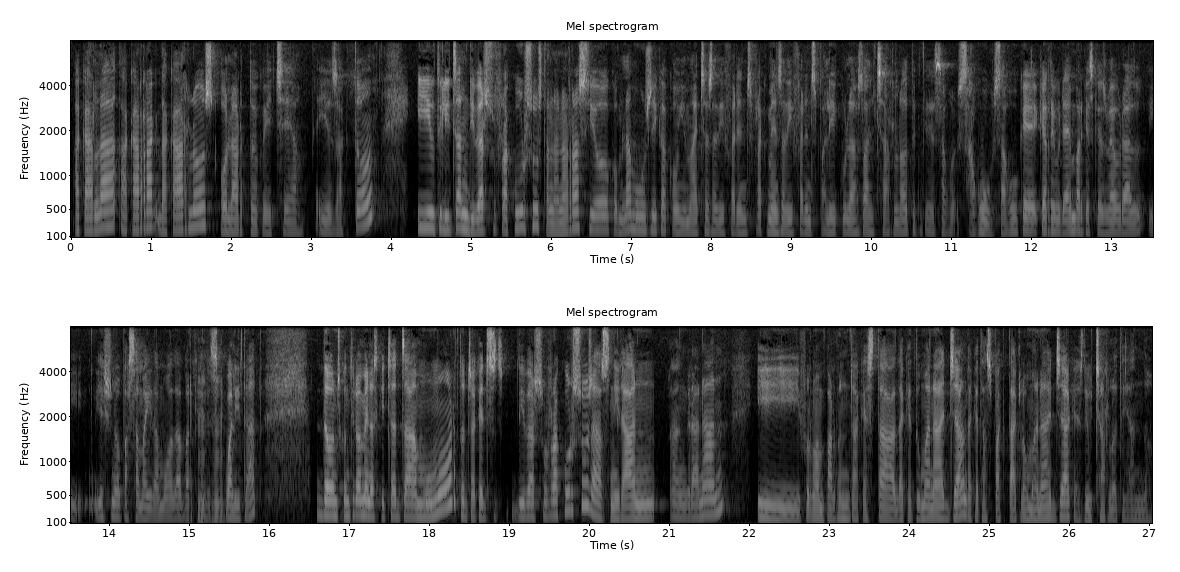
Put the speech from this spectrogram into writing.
a, Carla, a càrrec de Carlos Olartoquechea. Ell és actor i utilitzen diversos recursos, tant la narració com la música, com imatges de diferents fragments de diferents pel·lícules del Charlotte, que segur, segur, segur que, que riurem perquè és que és veure'l i, i això no passa mai de moda perquè uh -huh. és qualitat. Doncs contínuament esquitxats amb humor, tots aquests diversos recursos es aniran engranant i formen part doncs, d'aquest doncs, homenatge, d'aquest espectacle homenatge que es diu Charloteando.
